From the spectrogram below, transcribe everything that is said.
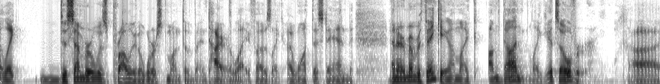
like December was probably the worst month of my entire life. I was like, I want this to end. And I remember thinking, I'm like, I'm done. Like, it's over. Uh,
